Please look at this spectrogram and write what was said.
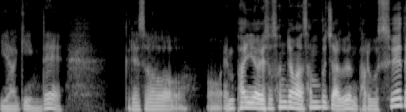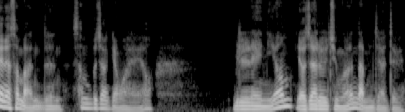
이야기인데 그래서 어, 엠파이어에서 선정한 3부작은 바로 그 스웨덴에서 만든 3부작 영화예요. 밀레니엄 여자를 증오한 남자들,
